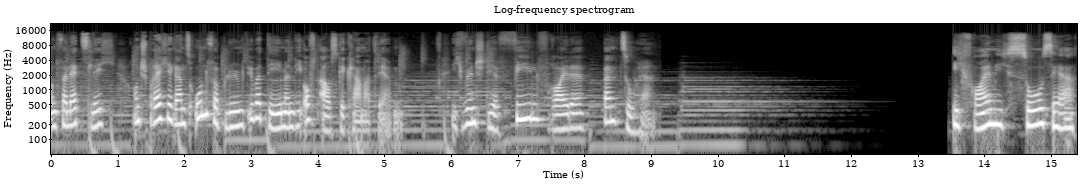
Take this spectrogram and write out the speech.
und verletzlich und spreche ganz unverblümt über Themen, die oft ausgeklammert werden. Ich wünsche dir viel Freude beim Zuhören. Ich freue mich so sehr,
